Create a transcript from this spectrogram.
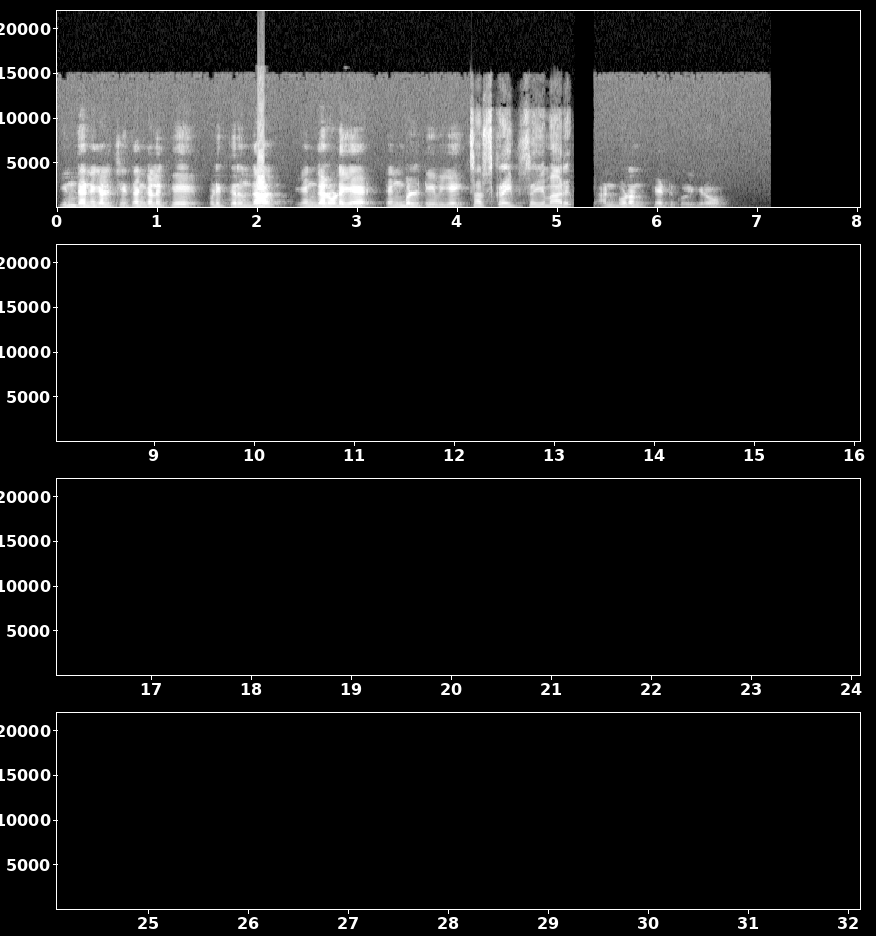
இந்த நிகழ்ச்சி தங்களுக்கு பிடித்திருந்தால் எங்களுடைய டெம்பிள் டிவியை சப்ஸ்கிரைப் செய்யுமாறு அன்புடன் கேட்டுக்கொள்கிறோம்.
